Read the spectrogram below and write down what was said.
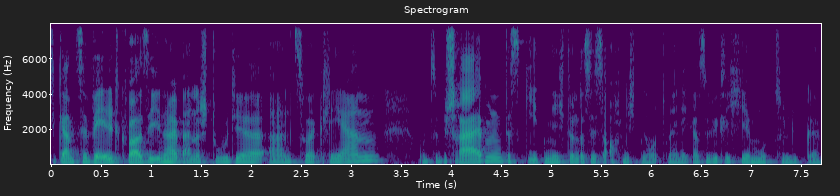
die ganze Welt quasi innerhalb einer Studie äh, zu erklären und zu beschreiben, das geht nicht und das ist auch nicht notwendig. Also wirklich hier Mut zur Lücke.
